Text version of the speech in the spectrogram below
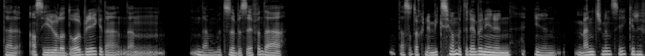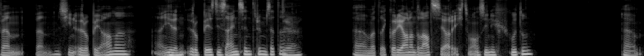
dat als ze hier willen doorbreken, dan, dan, dan moeten ze beseffen dat, dat ze toch een mix gaan moeten hebben in hun, in hun management, zeker, van, van misschien Europeanen hier een Europees designcentrum zetten. Ja. Uh, wat de Koreanen de laatste jaren echt waanzinnig goed doen. Um,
